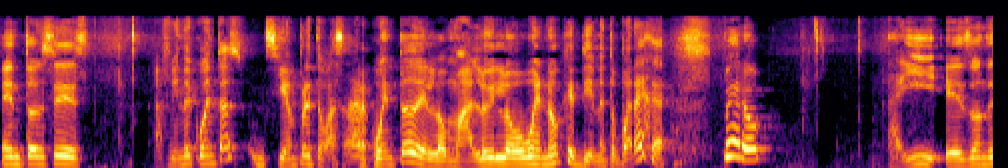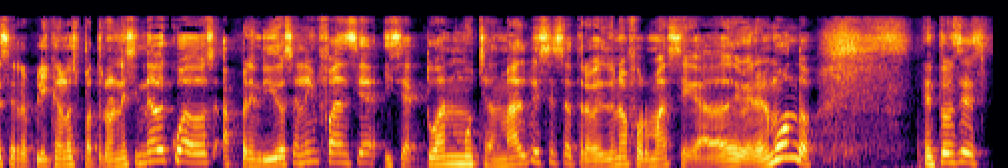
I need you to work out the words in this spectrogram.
Entonces, a fin de cuentas, siempre te vas a dar cuenta de lo malo y lo bueno que tiene tu pareja. Pero Ahí es donde se replican los patrones inadecuados aprendidos en la infancia y se actúan muchas más veces a través de una forma cegada de ver el mundo. Entonces,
